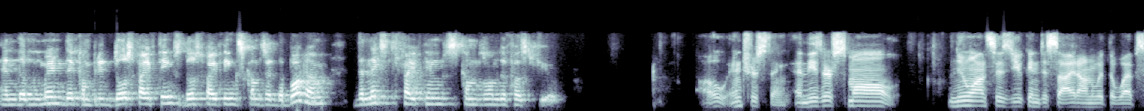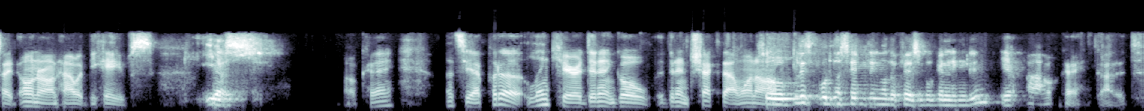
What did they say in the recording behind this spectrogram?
And the moment they complete those five things, those five things comes at the bottom. The next five things comes on the first few. Oh, interesting. And these are small nuances you can decide on with the website owner on how it behaves. Yes. Okay. Let's see. I put a link here. It didn't go. It didn't check that one off. So please put the same thing on the Facebook and LinkedIn. Yeah. Ah, okay. Got it.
